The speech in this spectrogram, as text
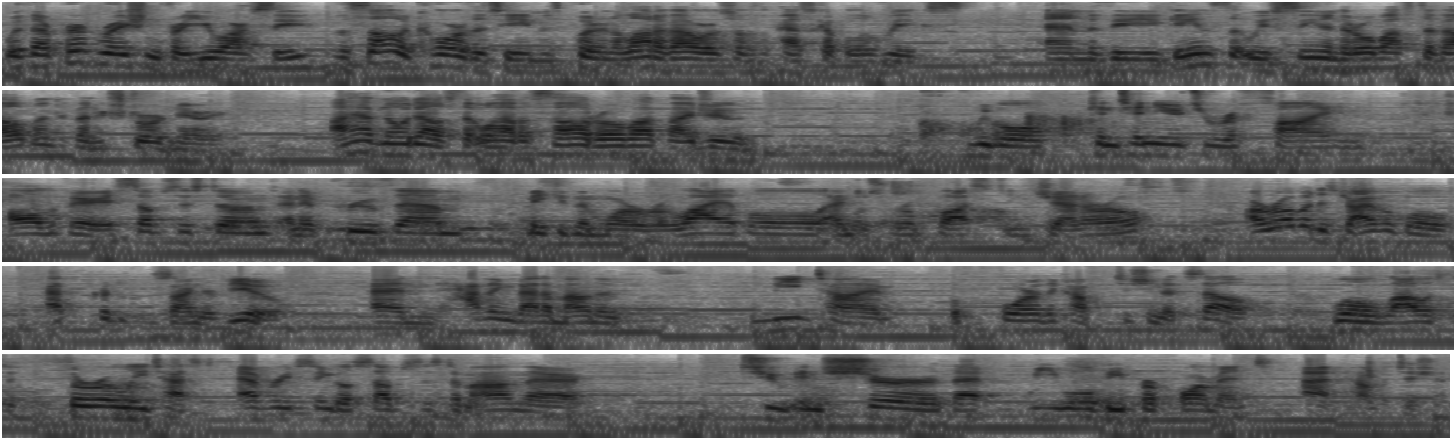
With our preparation for URC, the solid core of the team has put in a lot of hours over the past couple of weeks, and the gains that we've seen in the robot's development have been extraordinary. I have no doubts that we'll have a solid robot by June. We will continue to refine all the various subsystems and improve them, making them more reliable and just robust in general. Our robot is drivable at the critical design review, and having that amount of lead time before the competition itself will allow us to thoroughly test every single subsystem on there to ensure that we will be performant at competition.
